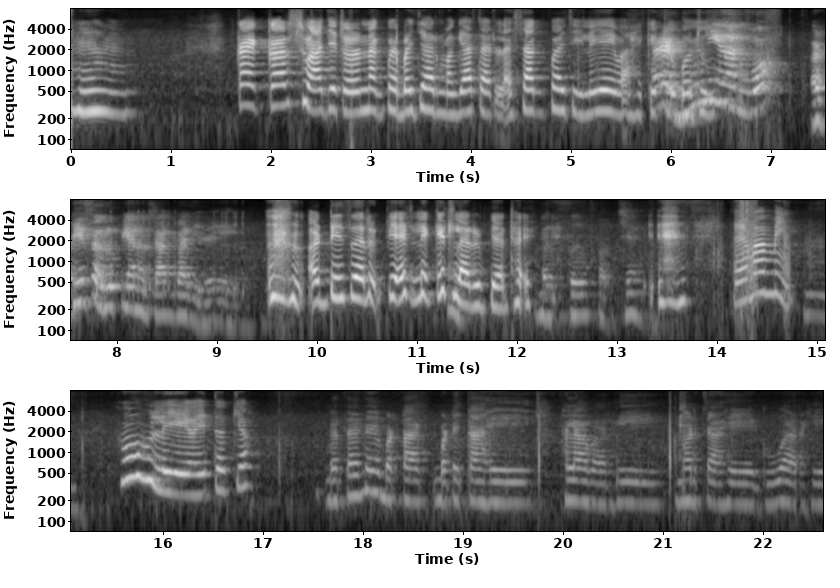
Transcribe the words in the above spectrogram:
હમ. કાંઈક કરશું. આજે તો રનકભાઈ બજારમાં ગયા હતા એટલે શાકભાજી લઈ આવ્યા હે કેટલું બધું? અઢીસો રૂપિયાનું શાકભાજી લઈ આવ્યો. અઢીસો રૂપિયા એટલે કેટલા રૂપિયા થાય? હે મમ્મી? હું હું લઈ આવ્યા? એ તો ક્યાં? બતા દે બટા બટેકા હે ફ્લાવર હે મરચા હે ગુવાર હે.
